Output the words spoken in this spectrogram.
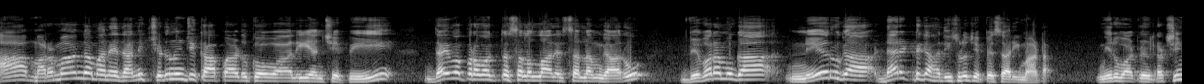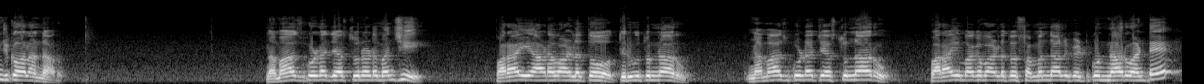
ఆ మర్మాంగం అనే దాన్ని చెడు నుంచి కాపాడుకోవాలి అని చెప్పి దైవ ప్రవక్త సల్లల్లా అలైవల్లం గారు వివరముగా నేరుగా డైరెక్ట్గా హదీసులో చెప్పేశారు ఈ మాట. మీరు వాటిని రక్షించుకోవాలన్నారు. నమాజ్ కూడా చేస్తున్నాడు మంచి పరాయి ఆడవాళ్ళతో తిరుగుతున్నారు. నమాజ్ కూడా చేస్తున్నారు. పరాయి మగవాళ్ళతో సంబంధాలు పెట్టుకుంటున్నారు అంటే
